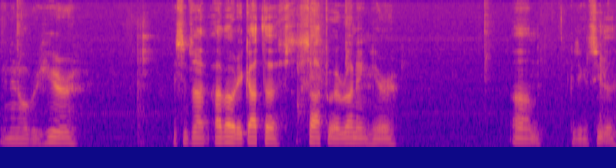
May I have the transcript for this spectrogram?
And then over here, since I've, I've already got the software running here, because you can see the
